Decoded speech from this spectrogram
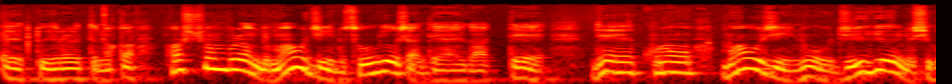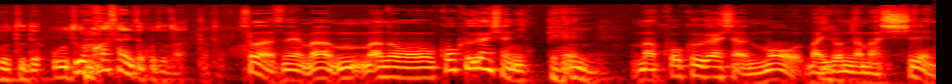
えー、っとやられた中、ファッションブランド、マウジーの創業者に出会いがあって、で、このマウジーの従業員の仕事で驚かされたことがあったと、そうなんですね、まあ、あの航空会社に行って、うん、まあ、航空会社も、まあ、いろんな、まあ、試練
